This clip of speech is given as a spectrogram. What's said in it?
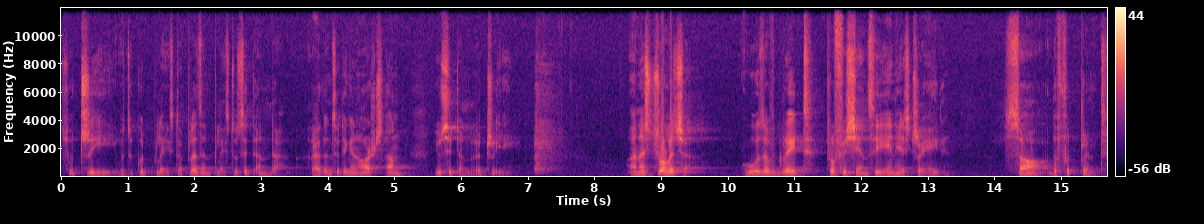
So tree was a good place, a pleasant place to sit under. Rather than sitting in harsh sun, you sit under a tree. An astrologer who was of great proficiency in his trade saw the footprint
